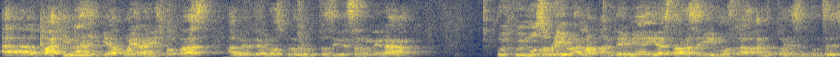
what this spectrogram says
a, la página y apoyar a mis papás a vender los productos. Y de esa manera pues pudimos sobrellevar la pandemia y hasta ahora seguimos trabajando con eso. Entonces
